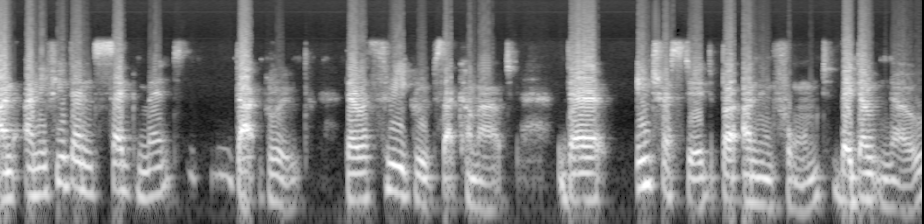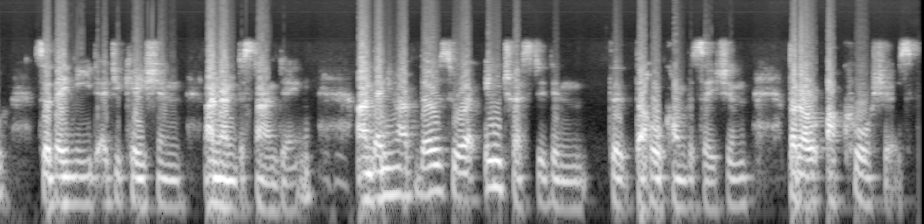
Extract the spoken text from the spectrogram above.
And, and if you then segment that group, there are three groups that come out. They're interested but uninformed. They don't know, so they need education and understanding. And then you have those who are interested in the, the whole conversation, but are, are cautious.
